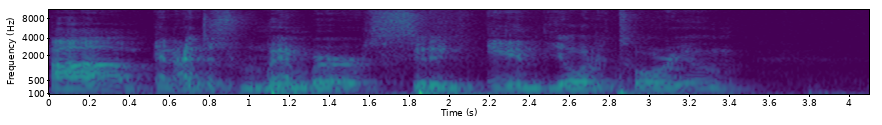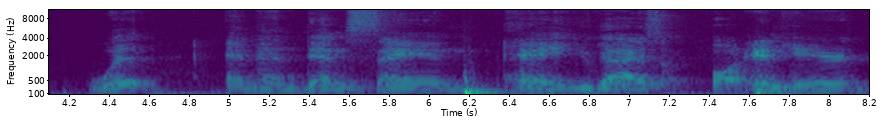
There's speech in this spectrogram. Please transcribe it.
Um, and I just remember sitting in the auditorium with, and then them saying, hey, you guys are in here,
